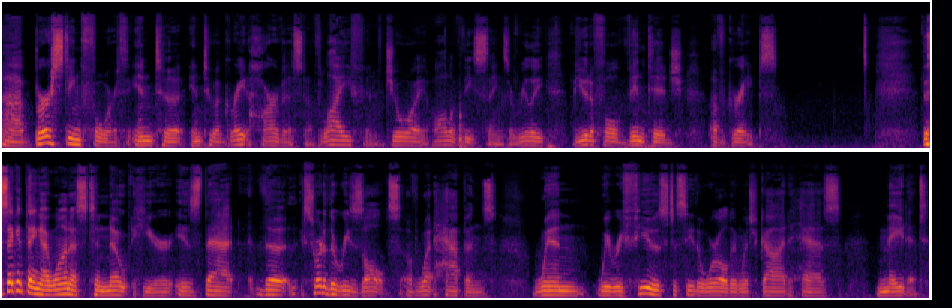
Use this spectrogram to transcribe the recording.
uh, bursting forth into, into a great harvest of life and of joy, all of these things, a really beautiful vintage of grapes. The second thing I want us to note here is that the sort of the results of what happens when we refuse to see the world in which God has made it,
